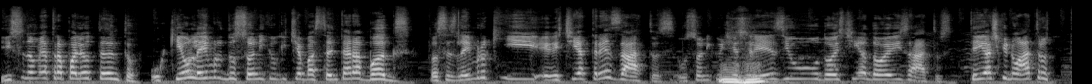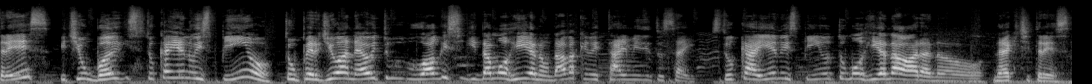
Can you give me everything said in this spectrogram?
Isso não me atrapalhou tanto. O que eu lembro do Sonic 1 que tinha bastante era bugs. Vocês lembram que ele tinha três atos. O Sonic 1 tinha Uhum. três e o 2 tinha dois atos. Tem, acho que no ato 3, e tinha um bug se tu caía no espinho, tu perdia o anel e tu logo em seguida morria. Não dava aquele time de tu sair. Se tu caía no espinho, tu morria na hora no Nect 3,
